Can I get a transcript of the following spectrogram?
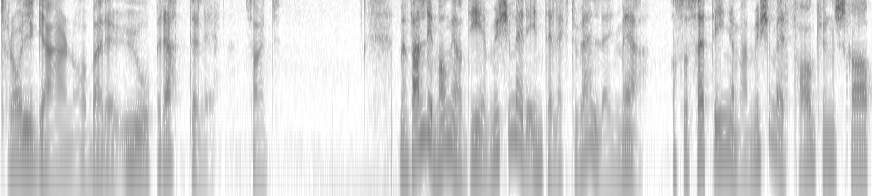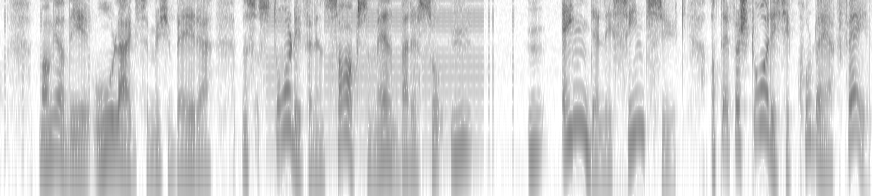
trollgæren og bare uopprettelig. sant? Men veldig mange av de er mye mer intellektuelle enn meg. Altså sitter inni meg mye mer fagkunnskap. Mange av de ordlegger seg mye bedre. Men så står de for en sak som er bare så u uendelig sinnssyk at jeg forstår ikke hvor det gikk feil.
